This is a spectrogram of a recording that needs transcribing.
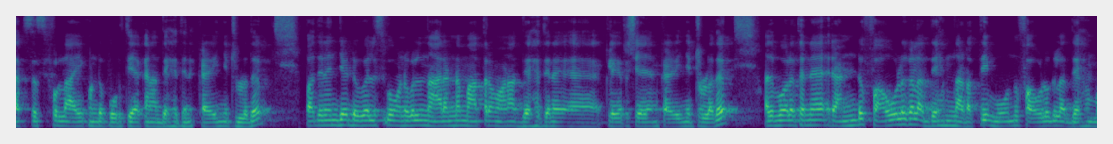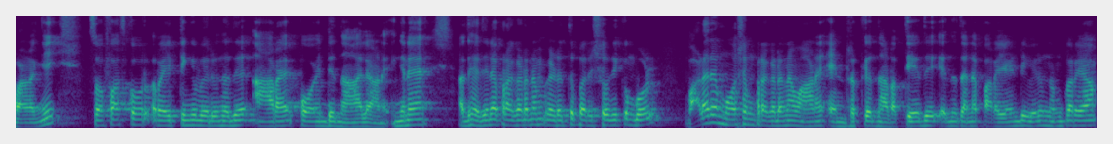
സക്സസ്ഫുൾ ആയിക്കൊണ്ട് പൂർത്തിയാക്കാൻ അദ്ദേഹത്തിന് കഴിഞ്ഞിട്ടുള്ളത്. പതിനഞ്ച് ഡുവൽസ് ബോണുകൾ നാലെണ്ണം മാത്രമാണ് അദ്ദേഹത്തിന് ക്ലിയർ ചെയ്യാൻ കഴിഞ്ഞിട്ടുള്ളത്. അതുപോലെ തന്നെ രണ്ട് ഫൗളുകൾ അദ്ദേഹം നടത്തി. മൂന്ന് ഫൗളുകൾ അദ്ദേഹം വഴങ്ങി. സോഫ സ്കോർ റേറ്റിംഗ് വരുന്നത് ആറ് പോയിന്റ് നാലാണ് ഇങ്ങനെ അദ്ദേഹത്തിന്റെ പ്രകടനം എടുത്ത് പരിശോധിക്കുമ്പോൾ വളരെ മോശം പ്രകടനമാണ് എൻട്രിക്ക് നടത്തിയത് എന്ന് തന്നെ പറയേണ്ടി വരും. നമുക്കറിയാം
